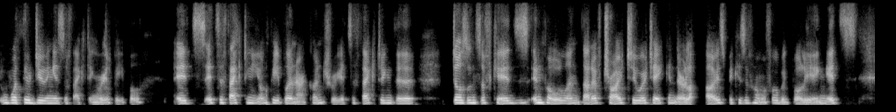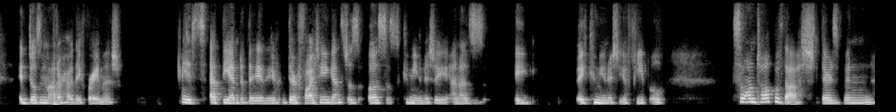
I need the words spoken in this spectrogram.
what they're doing is affecting real people. It's it's affecting young people in our country. It's affecting the dozens of kids in Poland that have tried to or taken their lives because of homophobic bullying. It's it doesn't matter how they frame it. It's at the end of the day they're, fighting against us, us as a community and as a a community of people so on top of that there's been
